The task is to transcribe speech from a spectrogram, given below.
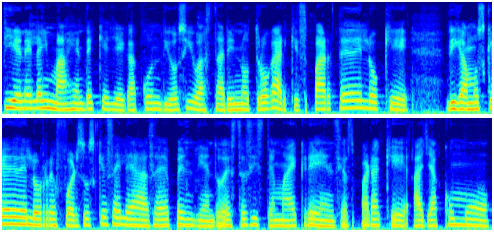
tiene la imagen de que llega con Dios y va a estar en otro hogar, que es parte de lo que, digamos que de los refuerzos que se le hace dependiendo de este sistema de creencias para que haya como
